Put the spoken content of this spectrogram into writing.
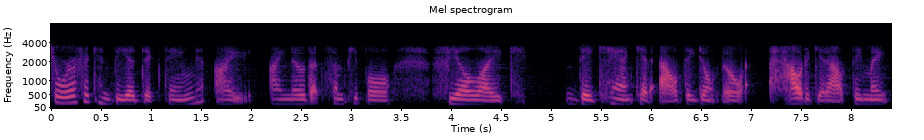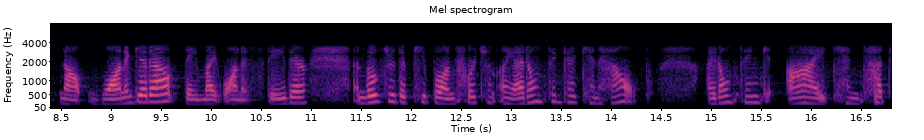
sure if it can be addicting. I I know that some people feel like they can't get out. They don't know how to get out. They might not want to get out. They might want to stay there. And those are the people unfortunately I don't think I can help. I don't think I can touch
